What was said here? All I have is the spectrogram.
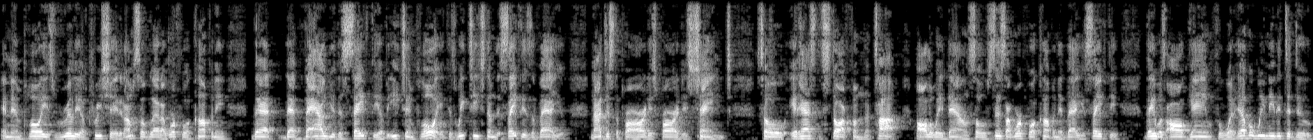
and the employees really appreciate it. I'm so glad I work for a company that that value the safety of each employee because we teach them that safety is a value, not just the priorities. Priorities change. So it has to start from the top all the way down. So since I work for a company that values safety, they was all game for whatever we needed to do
